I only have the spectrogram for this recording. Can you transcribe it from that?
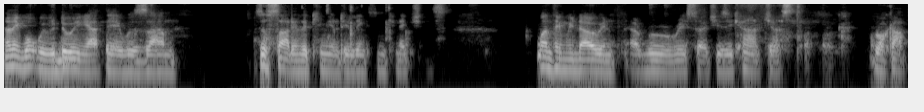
I think what we were doing out there was um, just starting the community links and connections. One thing we know in rural research is you can't just rock up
